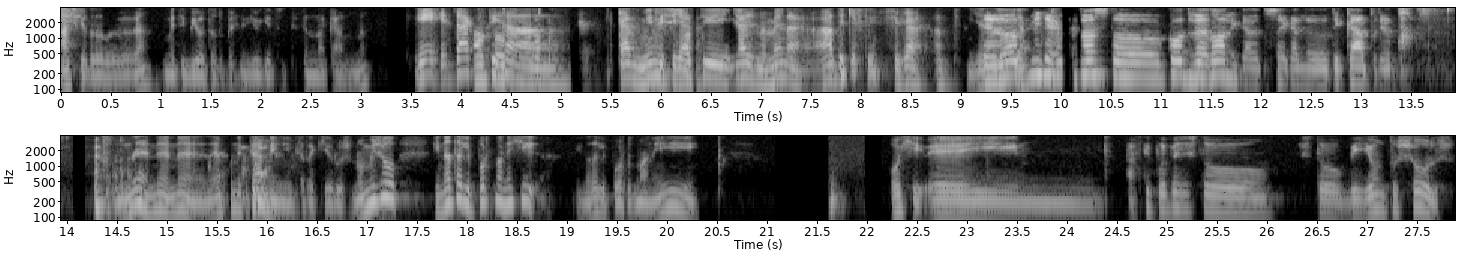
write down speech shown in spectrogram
Άσχετο βέβαια με την ποιότητα του παιχνιδιού και το τι θέλουν να κάνουν. Ε, εντάξει, τι Αυτό- θα... Κάνει μήνυση γιατί μοιάζει με μένα. Άντε και αυτή. Σιγά. Άντε. Γιατί, Εδώ την είχε γλιτώσει το Code Veronica, δεν τους έκανε ο Ντικάπριο. ναι, ναι, ναι, ναι, έχουν κάνει κατά καιρούς. Νομίζω η Natalie Portman έχει... Η Natalie Portman ή... Όχι, ε, η... αυτή που έπαιζε στο, στο Beyond Two Souls.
